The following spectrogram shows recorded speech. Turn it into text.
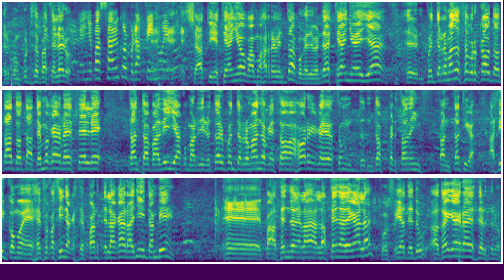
el concurso de pasteleros. El año pasado incorporasteis Eh, nuevos. eh, Exacto, y este año vamos a reventar, porque de verdad este año es ya. eh, Puente Romano se ha volcado total, total. Tenemos que agradecerle tanto a Padilla como al director de Puente Romano, que son Jorge, que son dos personas fantásticas, así como el jefe de cocina, que se parte la cara allí también, eh, para hacer la, cena de gala, pues fíjate tú, a todos hay que agradecértelo.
